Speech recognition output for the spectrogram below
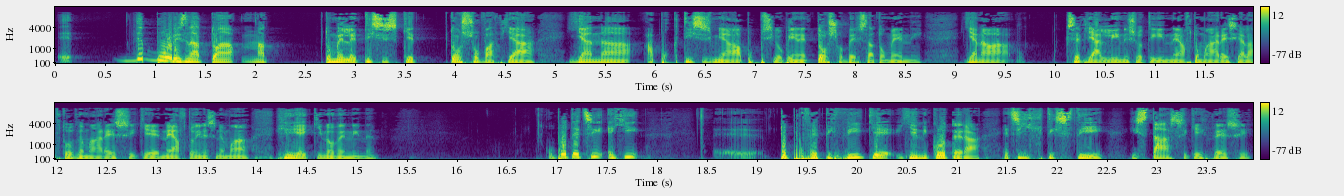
ε, δεν μπορείς να το, να το μελετήσεις και τόσο βαθιά για να αποκτήσεις μια άποψη η οποία είναι τόσο περιστατωμένη για να ξεδιαλύνεις ότι ναι αυτό μου αρέσει αλλά αυτό δεν μου αρέσει και ναι αυτό είναι σινεμά ή εκείνο δεν είναι. Οπότε έτσι έχει ε, τοποθετηθεί και γενικότερα έτσι έχει χτιστεί η στάση και η θέση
